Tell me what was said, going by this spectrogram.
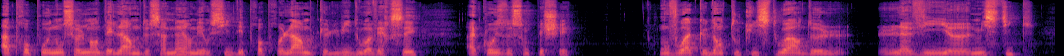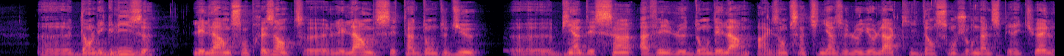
à propos non seulement des larmes de sa mère, mais aussi des propres larmes que lui doit verser à cause de son péché. On voit que dans toute l'histoire de la vie mystique, dans l'Église, les larmes sont présentes. les larmes, c'est un don de Dieu. bien des saints avaient le don des larmes. Par exemple, Saint Ignace de Loyola, qui, dans son journal spirituel,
